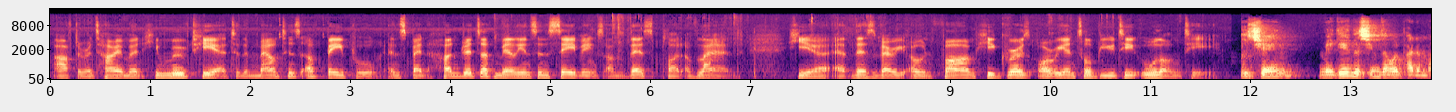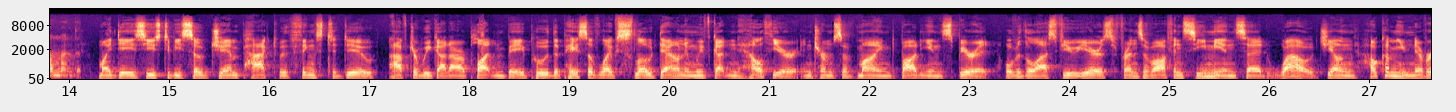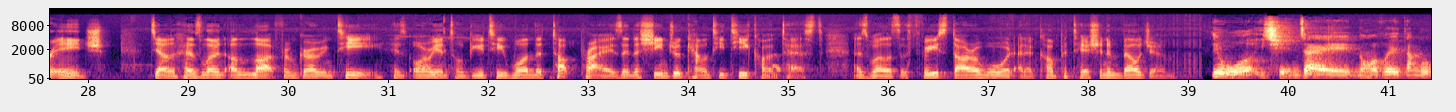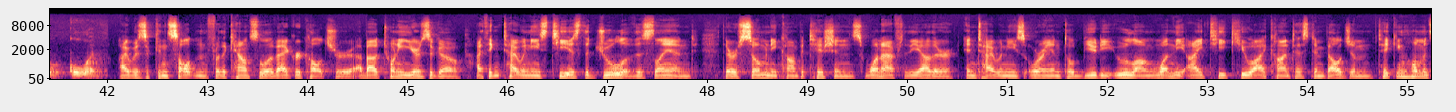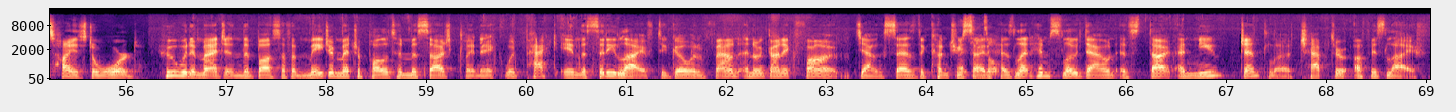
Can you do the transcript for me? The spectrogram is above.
After retirement, he moved here to the mountains of Beipu and spent hundreds of millions in savings on this plot of land. Here, at this very own farm, he grows Oriental Beauty Oolong tea. My days used to be so jam-packed with things to do. After we got our plot in Beipu, the pace of life slowed down and we've gotten healthier in terms of mind, body, and spirit. Over the last few years, friends have often seen me and said, Wow, Chiang, how come you never age? Chiang has learned a lot from growing tea. His Oriental Beauty won the top prize in the Hsinchu County Tea Contest, as well as a three-star award at a competition in Belgium. I was a consultant for the Council of Agriculture about 20 years ago. I think Taiwanese tea is the jewel of this land. There are so many competitions, one after the other, and Taiwanese Oriental Beauty Oolong won the ITQI contest in Belgium, taking home its highest award. Who would imagine the boss of a major metropolitan massage clinic would pack in the city life to go and found an organic farm? Chiang says the countryside has let him slow down and start a new, gentler chapter of his life.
